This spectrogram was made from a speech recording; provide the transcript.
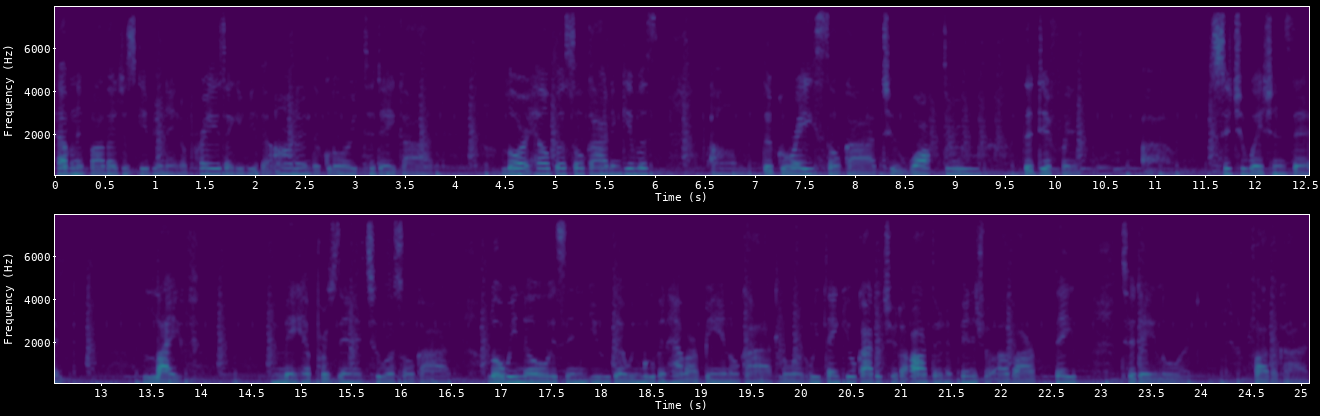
Heavenly Father, I just give your name the praise. I give you the honor and the glory today, God. Lord, help us, oh God, and give us um, the grace, oh God, to walk through the different uh, situations that life may have presented to us, oh God. Lord, we know it's in you that we move and have our being, oh God. Lord, we thank you, oh God, that you're the author and the finisher of our faith today, Lord. Father God.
